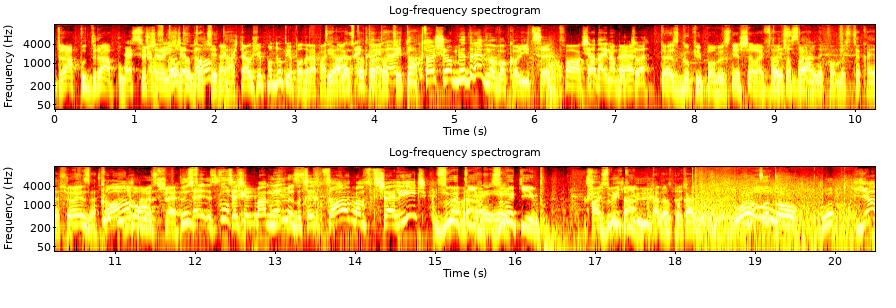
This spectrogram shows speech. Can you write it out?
drapu drapu. Jak słyszeliście to to? Jak chciał się po dupie podrapać, Ty, ale tak? skąd Ej, to ej, tu ktoś robi drewno w okolicy. Siadaj na butle. To jest głupi pomysł, nie strzelaj w to, To jest czasami. idealny pomysł, czekaj, ja się To jest głupi pomysł. To jest Chce, chce się mam... Chce, co? Mam strzelić? Zły Dobra. team, Ej, ej. zły team. Chodź, Zły team. Pokażę. Ło, co to? Ja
